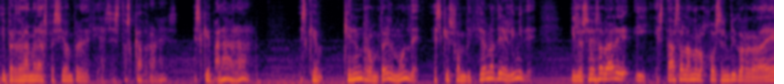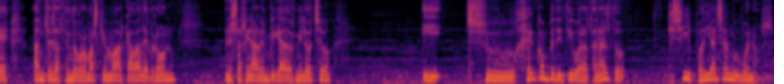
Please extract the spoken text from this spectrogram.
y perdonadme la expresión, pero decías, estos cabrones, es que van a ganar, es que quieren romper el molde, es que su ambición no tiene límite. Y les oyes hablar y, estabas hablando de los Juegos Olímpicos, recordaré antes haciendo bromas que marcaba Lebron en esa final olímpica de 2008 y su gen competitivo era tan alto que sí, podían ser muy buenos,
